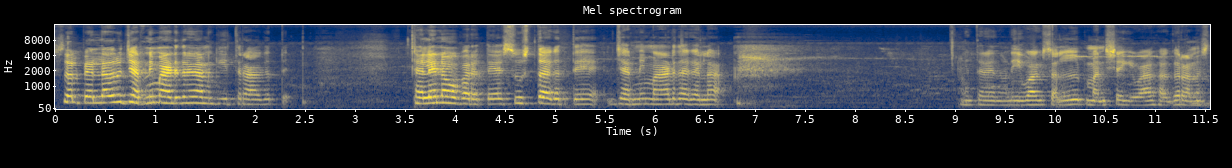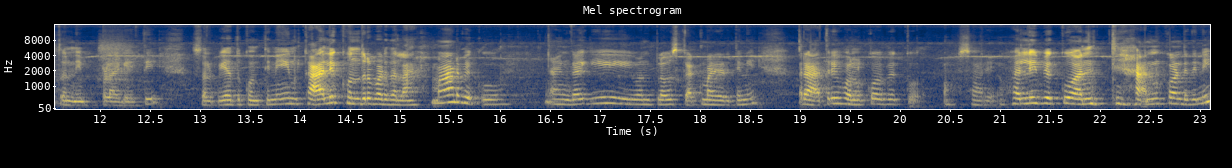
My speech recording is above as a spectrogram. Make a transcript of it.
ಸ್ವಲ್ಪ ಎಲ್ಲಾದರೂ ಜರ್ನಿ ಮಾಡಿದರೆ ನನಗೆ ಈ ಥರ ಆಗುತ್ತೆ. ತಲೆನೋವು ಬರುತ್ತೆ, ಸುಸ್ತಾಗುತ್ತೆ ಜರ್ನಿ ಮಾಡಿದಾಗೆಲ್ಲ. ಈ ಥರ ನೋಡಿ, ಇವಾಗ ಸ್ವಲ್ಪ ಮನುಷ್ಯಾಗ ಇವಾಗ ಹಗರ್ ಅನ್ನಿಸ್ತು ನಿಪ್ಪಳಾಗೈತಿ ಸ್ವಲ್ಪ ಎದ್ದು ಕುಂತೀನಿ ಇನ್ನು ಖಾಲಿ ಕುಂದ್ರಬಾರ್ದಲ್ಲ, ಮಾಡಬೇಕು. ಹಂಗಾಗಿ ಒಂದು ಬ್ಲೌಸ್ ಕಟ್ ಮಾಡಿರ್ತೀನಿ. ರಾತ್ರಿ ಹೊಲ್ಕೋಬೇಕು. ಸಾರಿ, ಹೊಲಿಬೇಕು ಅಂತ ಅಂದ್ಕೊಂಡಿದ್ದೀನಿ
